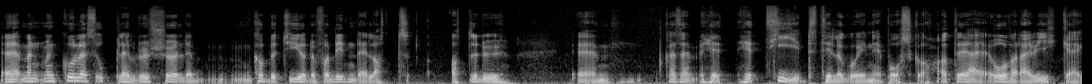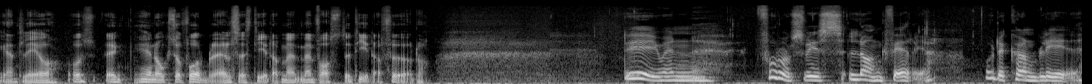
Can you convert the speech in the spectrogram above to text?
Eh, men, men, hvordan opplever du sjøl det? Hva betyr det for din del at, at du eh, har tid til å gå inn i påska? At det er over ei uke, egentlig, og, og har også forberedelsestider men, men fastetider før, da. Det er jo en forholdsvis lang ferie, og det kan bli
